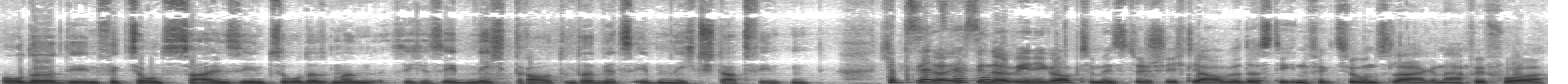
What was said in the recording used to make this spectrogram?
Oder die Infektionszahlen sind so, dass man sich es eben nicht traut und dann wird es eben nicht stattfinden. Ich, bin da, ich bin da weniger optimistisch. Ich glaube, dass die Infektionslage nach wie vor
